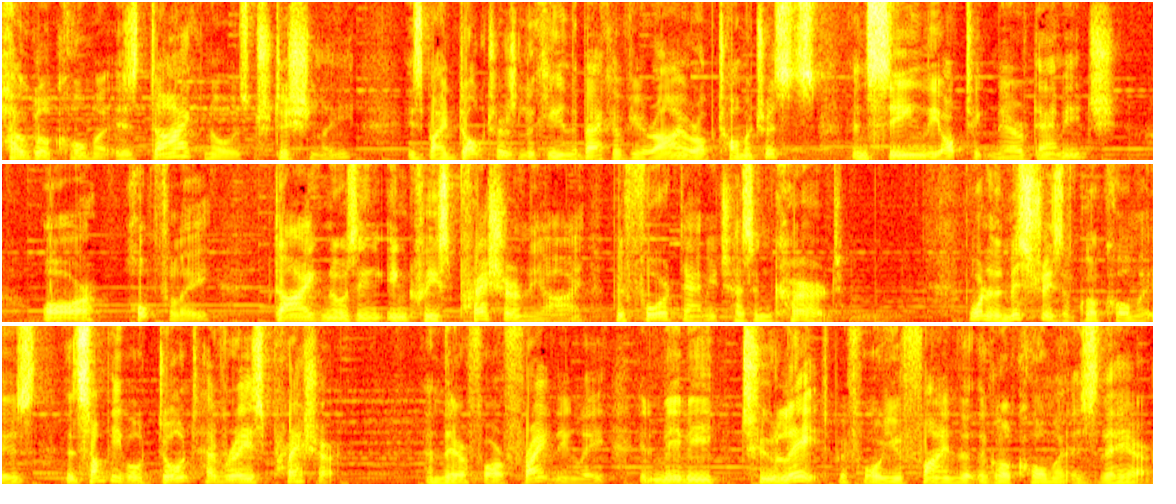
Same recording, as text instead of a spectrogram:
How glaucoma is diagnosed traditionally is by doctors looking in the back of your eye, or optometrists, and seeing the optic nerve damage, or hopefully diagnosing increased pressure in the eye before damage has occurred. One of the mysteries of glaucoma is that some people don't have raised pressure and therefore frighteningly it may be too late before you find that the glaucoma is there.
